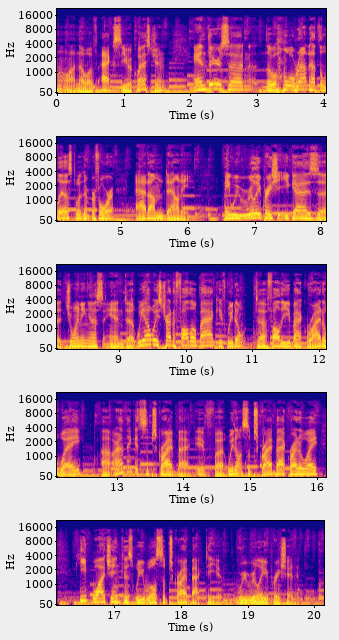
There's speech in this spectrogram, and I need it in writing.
I know I've asked you a question. And there's, uh, we'll round out the list with number four, Adam Downey. Hey, we really appreciate you guys uh, joining us, and uh, we always try to follow back. If we don't uh, follow you back right away, uh, I think it's subscribe back. If uh, we don't subscribe back right away, keep watching because we will subscribe back to you. We really appreciate it.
